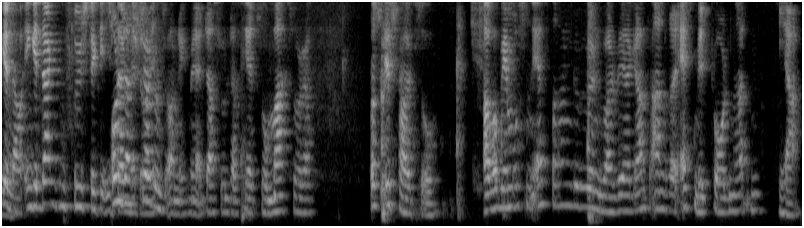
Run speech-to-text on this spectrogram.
genau. In Gedanken frühstücke ich Und dann das stört euch. uns auch nicht mehr, dass du das jetzt so machst oder. Das ist halt so. Aber wir mussten erst daran gewöhnen, weil wir ja ganz andere Essmethoden hatten. Ja,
